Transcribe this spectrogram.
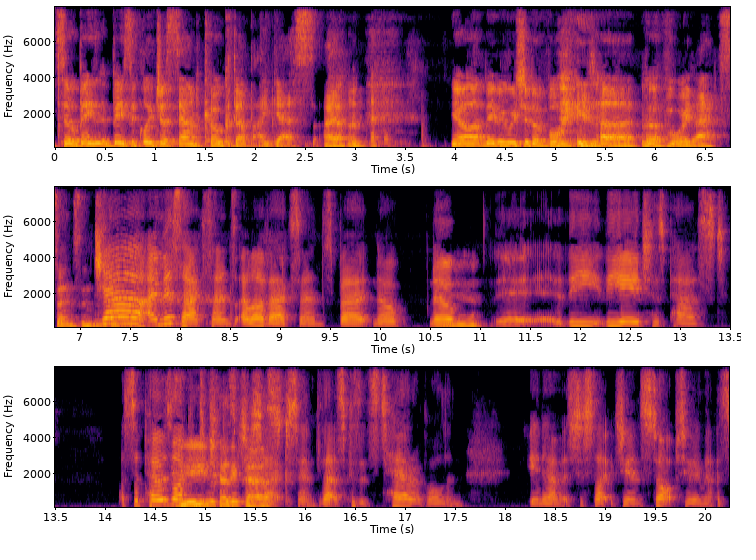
so ba- basically, just sound coked up, I guess. I you know? Maybe we should avoid uh, avoid accents and. Yeah, I miss accents. I love accents, but no, no. Yeah. Uh, the the age has passed. I suppose I The can do a British passed. accent, but that's because it's terrible and. You know, it's just like June. Stop doing that. It's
